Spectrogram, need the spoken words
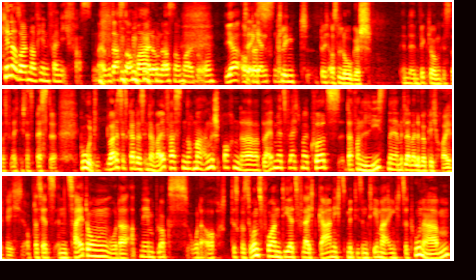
Kinder sollten auf jeden Fall nicht fasten. Also das nochmal, um das nochmal so ja, auch zu ergänzen. Das klingt durchaus logisch in der Entwicklung ist das vielleicht nicht das Beste. Gut, du hattest jetzt gerade das Intervallfasten nochmal angesprochen, da bleiben wir jetzt vielleicht mal kurz. Davon liest man ja mittlerweile wirklich häufig. Ob das jetzt in Zeitungen oder Abnehmblogs oder auch Diskussionsforen, die jetzt vielleicht gar nichts mit diesem Thema eigentlich zu tun haben.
